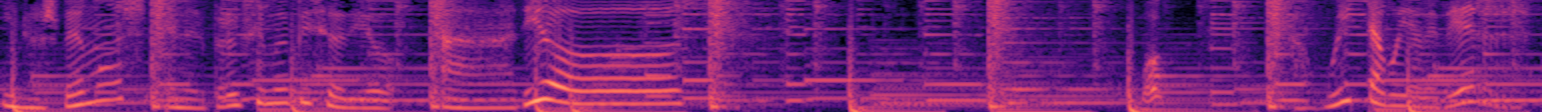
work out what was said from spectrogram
y nos vemos en el próximo episodio. ¡Adiós! agüita voy a beber.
